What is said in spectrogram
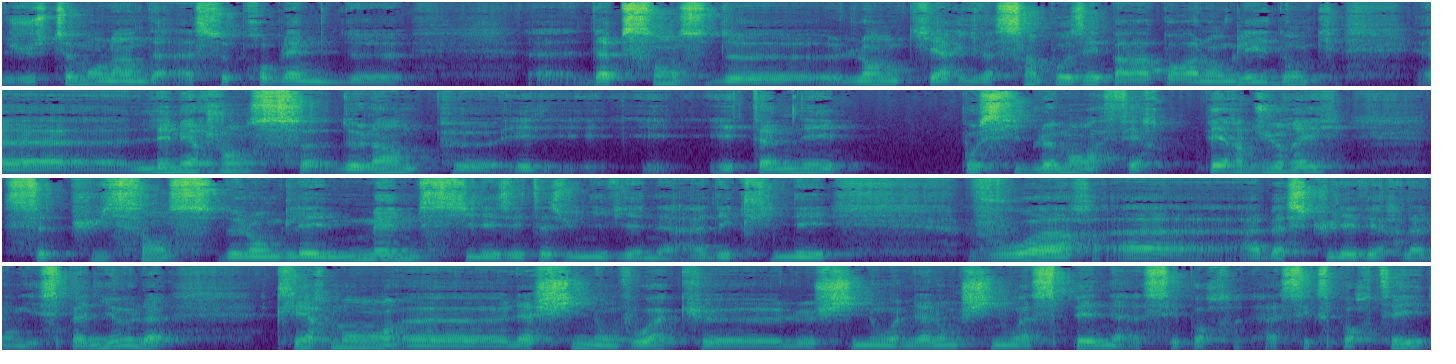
justement, l'Inde a ce problème de euh, d'absence de langue qui arrive à s'imposer par rapport à l'anglais. Donc euh, l'émergence de l'Inde est, est, amenée possiblement à faire perdurer cette puissance de l'anglais, même si les États-Unis viennent à décliner, voire à, basculer vers la langue espagnole. Clairement, euh, la Chine, on voit que le chinois, la langue chinoise peine à s'exporter.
